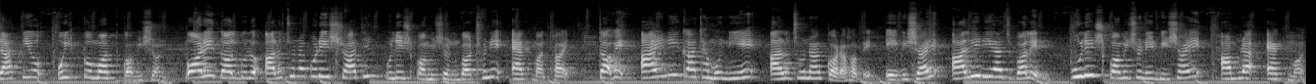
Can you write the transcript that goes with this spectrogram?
জাতীয় ঐক্যমত কমিশন। পরে দলগুলো আলোচনা করে স্বাধীন পুলিশ কমিশন গঠনে একমত হয়। তবে আইনি কাঠামো নিয়ে আলোচনা করা হবে। এ বিষয়ে আলী রিয়াজ বলেন, পুলিশ কমিশনের বিষয়ে আমরা একমত।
